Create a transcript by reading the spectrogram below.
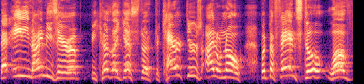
that 80 90s era, because I guess the, the characters, I don't know, but the fans still love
